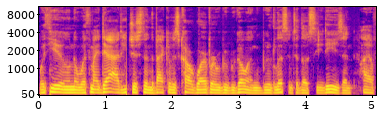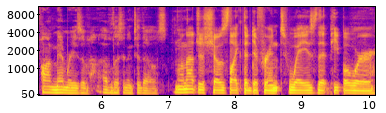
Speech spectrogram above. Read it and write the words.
with you you know with my dad just in the back of his car wherever we were going we would listen to those CDs and I have fond memories of of listening to those. Well, that just shows like the different ways that people were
